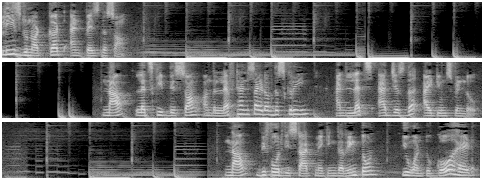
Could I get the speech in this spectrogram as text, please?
Please do not cut and paste the song. Now let's keep this song on the left hand side of the screen and let's adjust the iTunes window. Now before we start making the ringtone, you want to go ahead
